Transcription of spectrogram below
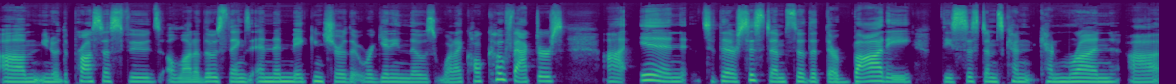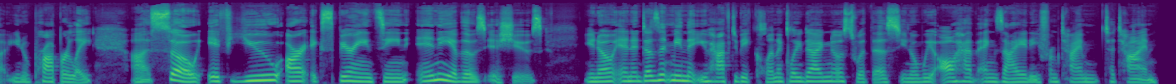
um, you know the processed foods a lot of those things and then making sure that we're getting those what i call cofactors uh, in to their system so that their body these systems can can run uh, you know properly. Uh, so if you are experiencing any of those issues you know and it doesn't mean that you have to be clinically diagnosed with this you know we all have anxiety from time to time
